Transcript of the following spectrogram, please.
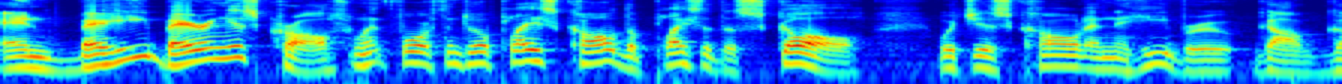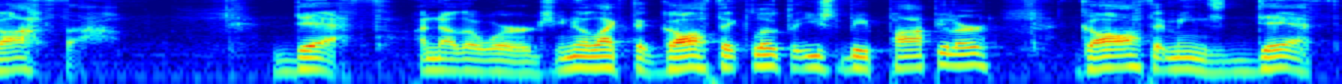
And he, bearing his cross, went forth into a place called the place of the skull, which is called in the Hebrew Golgotha. Death, in other words. You know, like the Gothic look that used to be popular? Goth, it means death.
